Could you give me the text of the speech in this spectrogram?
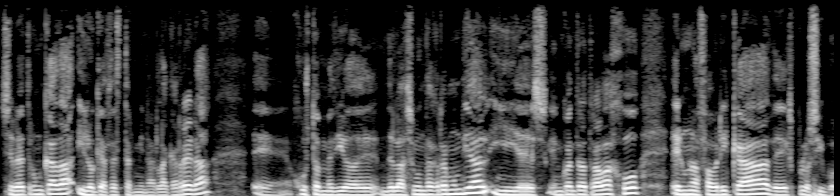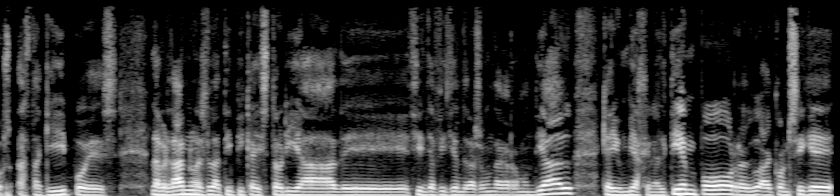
se ve truncada y lo que hace es terminar la carrera eh, justo en medio de, la Segunda Guerra Mundial y es, encuentra trabajo en una fábrica de explosivos. Hasta aquí, pues, la verdad no es la típica historia de ciencia ficción de la Segunda Guerra Mundial, que hay un viaje en el tiempo, consigue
